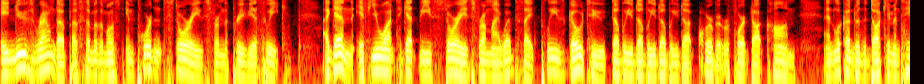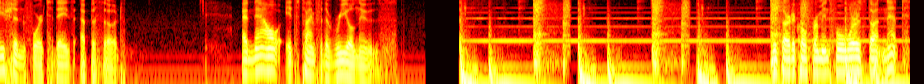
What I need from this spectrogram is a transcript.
a news roundup of some of the most important stories from the previous week. Again, if you want to get these stories from my website, please go to www.corbettreport.com and look under the documentation for today's episode. And now it's time for the real news. This article from Infowars.net,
